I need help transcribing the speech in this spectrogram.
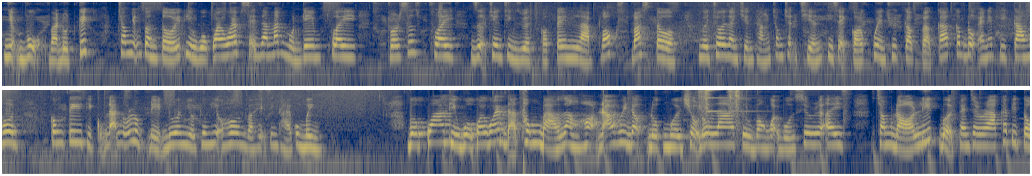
nhiệm vụ và đột kích. Trong những tuần tới thì World Wide Web sẽ ra mắt một game Play versus Play dựa trên trình duyệt có tên là box buster Người chơi giành chiến thắng trong trận chiến thì sẽ có quyền truy cập vào các cấp độ NFT cao hơn. Công ty thì cũng đã nỗ lực để đưa nhiều thương hiệu hơn vào hệ sinh thái của mình. Vừa qua thì World Wide Web đã thông báo rằng họ đã huy động được 10 triệu đô la từ vòng gọi vốn Series A, trong đó lead bởi Pantera Capital.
